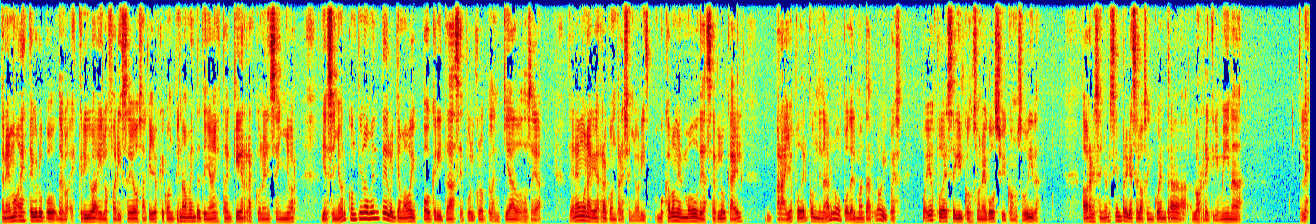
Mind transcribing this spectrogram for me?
tenemos a este grupo de los escribas y los fariseos, aquellos que continuamente tenían estas guerras con el Señor, y el Señor continuamente los llamaba hipócritas, sepulcros blanqueados, o sea, tenían una guerra contra el Señor y buscaban el modo de hacerlo caer para ellos poder condenarlo, poder matarlo y pues ellos poder seguir con su negocio y con su vida. Ahora el Señor siempre que se los encuentra los recrimina, les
